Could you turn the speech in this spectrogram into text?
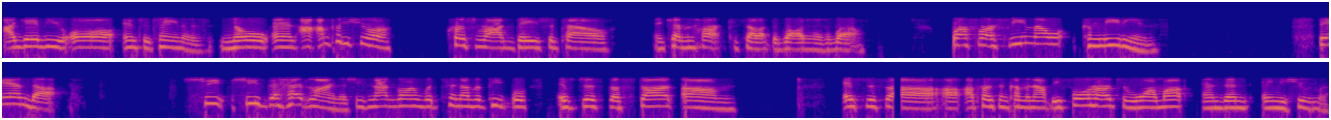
I gave you all entertainers. No, and I, I'm pretty sure Chris Rock, Dave Chappelle, and Kevin Hart could sell out the garden as well. But for a female comedian, stand up, she she's the headliner. She's not going with ten other people. It's just a start. Um, it's just a, a, a person coming out before her to warm up, and then Amy Schumer,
